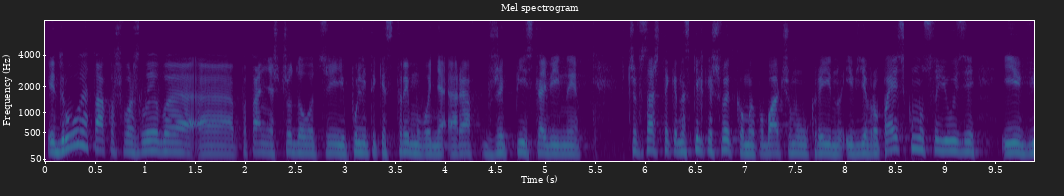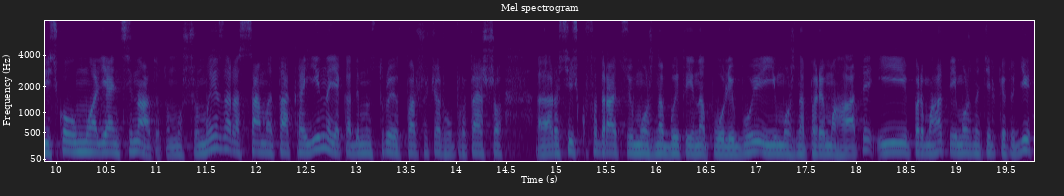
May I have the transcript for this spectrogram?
І друге, також важливе е, питання щодо цієї політики стримування РФ вже після війни. Чи все ж таки наскільки швидко ми побачимо Україну і в Європейському Союзі, і в військовому альянсі НАТО? Тому що ми зараз саме та країна, яка демонструє в першу чергу про те, що е, Російську Федерацію можна бити і на полі бою, її можна перемагати, і перемагати її можна тільки тоді,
